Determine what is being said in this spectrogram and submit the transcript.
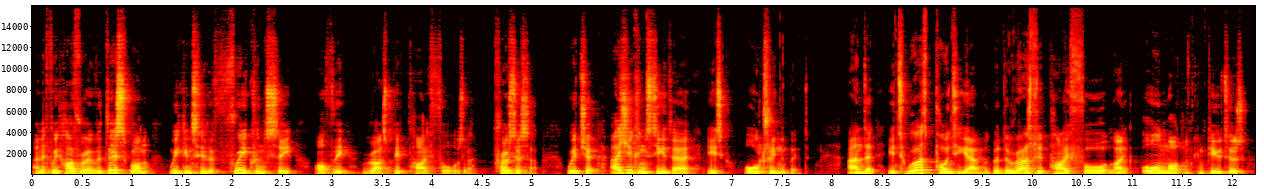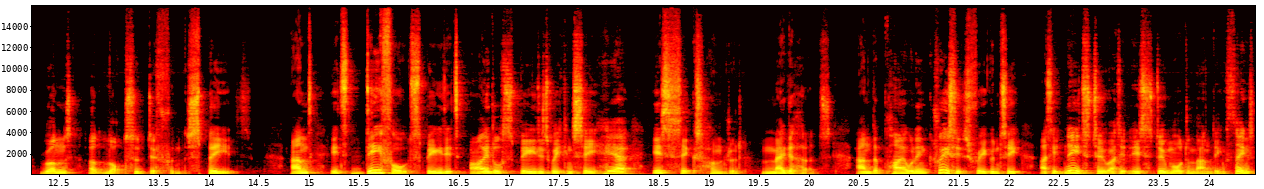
and if we hover over this one, we can see the frequency of the Raspberry Pi 4's uh, processor, which uh, as you can see there is altering a bit. And uh, it's worth pointing out that the Raspberry Pi 4, like all modern computers, runs at lots of different speeds. And its default speed, its idle speed, as we can see here, is 600 megahertz. And the Pi will increase its frequency as it needs to, as it needs to do more demanding things.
